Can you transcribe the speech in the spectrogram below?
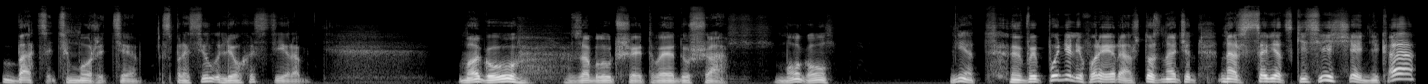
бацать можете?» — спросил Леха Стира. «Могу, заблудшая твоя душа, могу». «Нет, вы поняли, фрейра, что значит наш советский священник, а?»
